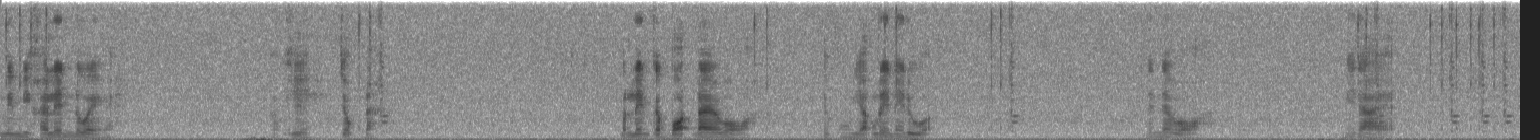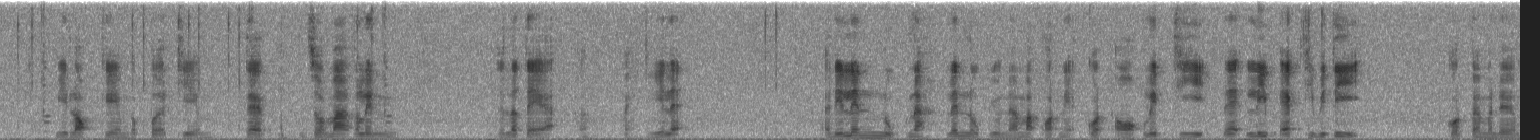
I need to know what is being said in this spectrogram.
ไม่มีใครเล่นด้วยไง จบนะ มันเล่นกับบอทได้หรือเปล่าวะเดี๋ยวผมอยากเล่นให้ดูอะเล่นได้เปล่าวะไม่ได้อะมีล็อกเกมกับเปิดเกม แต่ส่วนมากก็เล่นเดี๋ยวแล้วแต่อะไปอย่างนี้แหละ อันนี้เล่นหนุกนะ เล่นหนุกอยู่นะมาคอตเนี่ย กดออกลิฟที่และลิฟแอคทิวิตี้กดไปเหมือนเดิม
